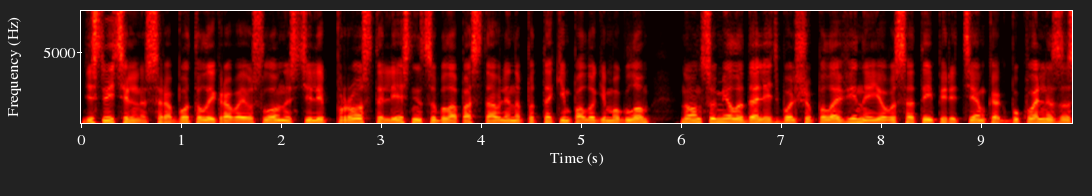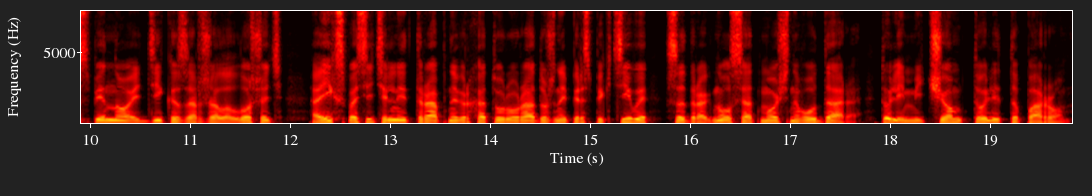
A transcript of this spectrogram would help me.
Действительно, сработала игровая условность или просто лестница была поставлена под таким пологим углом, но он сумел одолеть больше половины ее высоты перед тем, как буквально за спиной дико заржала лошадь, а их спасительный трап на верхотуру радужной перспективы содрогнулся от мощного удара, то ли мечом, то ли топором.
